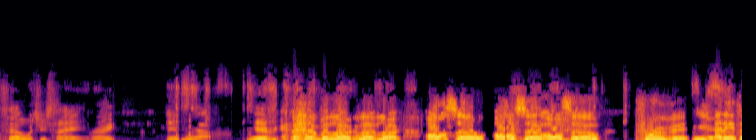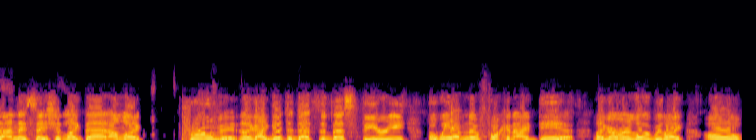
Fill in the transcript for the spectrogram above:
So what you saying, right? Hear me out. Hear me. but look, look, look. Also, also, also, prove it. Yeah. Anytime they say shit like that, I'm like, prove it. Like, I get that that's the best theory, but we have no fucking idea. Like, or, or be like, oh,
